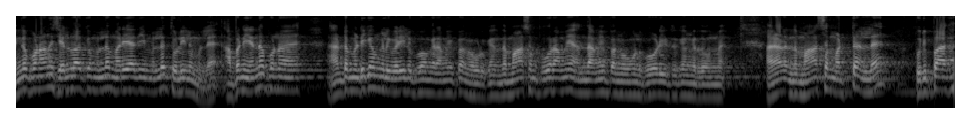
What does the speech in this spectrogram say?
எங்கே போனாலும் செல்வாக்கும் இல்லை மரியாதையும் இல்லை தொழிலும் இல்லை. அப்போ நீ என்ன பண்ணுவேன் ஆட்டோமேட்டிக்காக உங்களுக்கு வெளியில் போங்கிற அமைப்பு அங்கே கொடுக்கும். இந்த மாதம் பூராமே அந்த அமைப்பு அங்கே உங்களுக்கு ஓடிட்டு இருக்குங்கிறது உண்மை. அதனால் இந்த மாதம் மட்டும் இல்லை குறிப்பாக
